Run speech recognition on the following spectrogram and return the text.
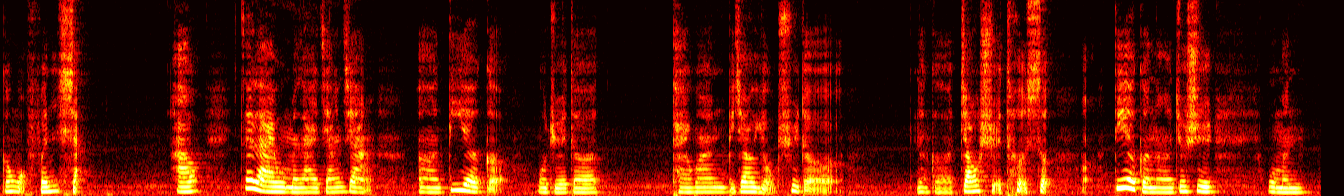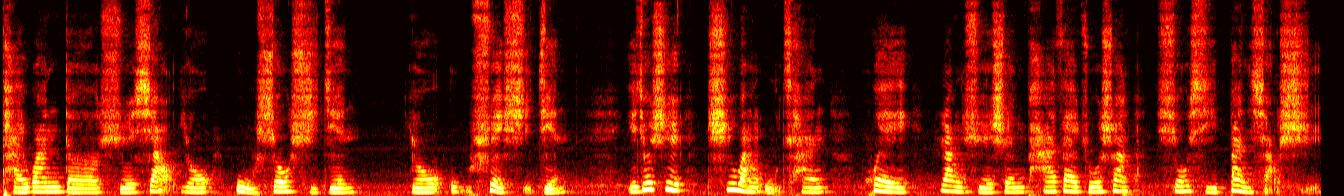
跟我分享。好，再来我们来讲讲，嗯、呃，第二个，我觉得。台湾比较有趣的那个教学特色啊，第二个呢，就是我们台湾的学校有午休时间，有午睡时间，也就是吃完午餐会让学生趴在桌上休息半小时，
